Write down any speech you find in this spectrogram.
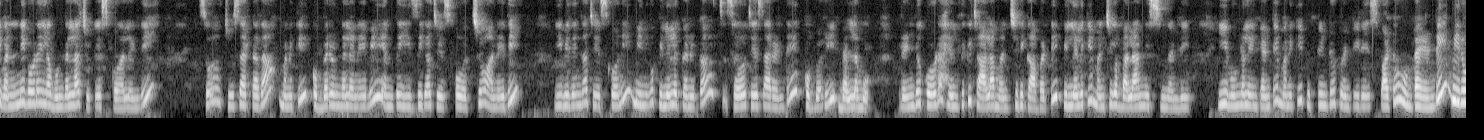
ఇవన్నీ కూడా ఇలా ఉండల్లా చుట్టేసుకోవాలండి. సో చూసారు కదా మనకి కొబ్బరి ఉండలు అనేవి ఎంత ఈజీగా చేసుకోవచ్చు అనేది ఈ విధంగా చేసుకొని మీరు పిల్లలకు కనుక సర్వ్ చేశారంటే కొబ్బరి బెల్లము రెండు కూడా హెల్త్కి చాలా మంచిది కాబట్టి పిల్లలకి మంచిగా బలాన్ని ఇస్తుందండి. ఈ ఉండలు ఏంటంటే మనకి ఫిఫ్టీన్ టు ట్వంటీ డేస్ పాటు ఉంటాయండి. మీరు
